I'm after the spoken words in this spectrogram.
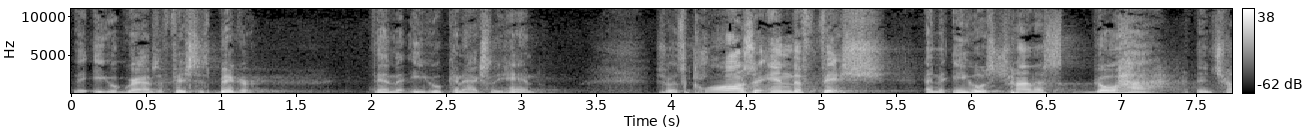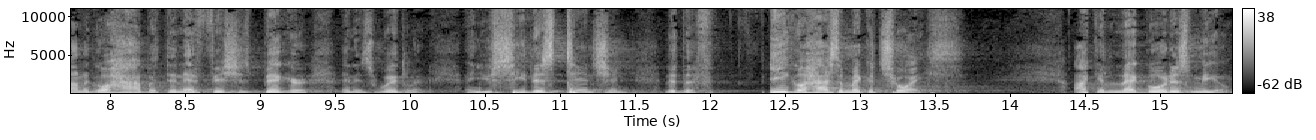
the eagle grabs a fish that's bigger than the eagle can actually handle. So its claws are in the fish, and the eagle's trying to go high and trying to go high, but then that fish is bigger and it's wiggling. And you see this tension that the eagle has to make a choice. I could let go of this meal,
